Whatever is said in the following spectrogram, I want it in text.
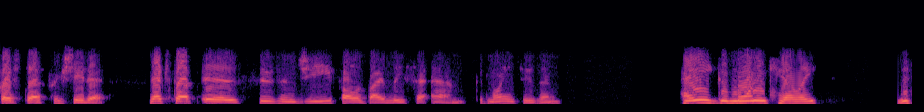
Krista. Appreciate it. Next up is Susan G, followed by Lisa M. Good morning, Susan. Hey, good morning, Kelly. This is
